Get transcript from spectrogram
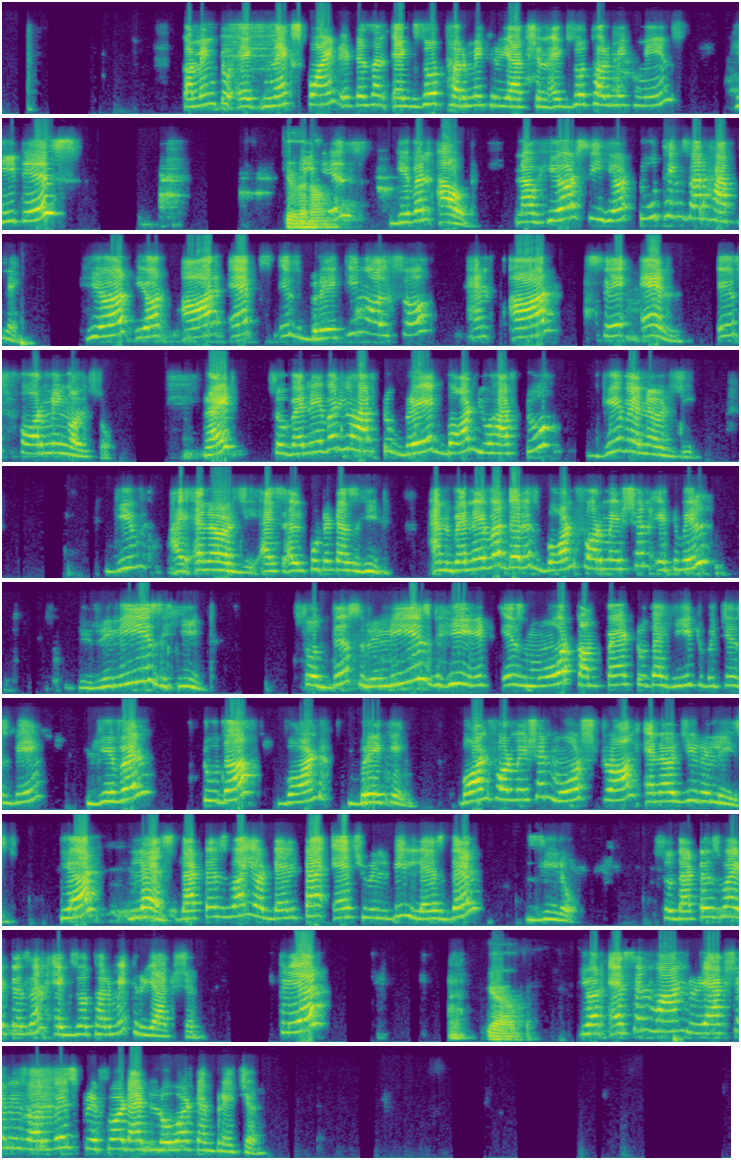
Coming to next point, it is an exothermic reaction. Exothermic means heat is Given heat out. is given out. Now here, see here, two things are happening. Here, your Rx is breaking also and R, say N, is forming also. Right? So whenever you have to break bond, you have to give energy. Give I, energy. I, I'll put it as heat. And whenever there is bond formation, it will release heat. So this released heat is more compared to the heat which is being given to the bond breaking. Bond formation more strong, energy released. Here less. That is why your delta H will be less than zero. So that is why it is an exothermic reaction. Clear? Yeah. Your SN1 reaction is always preferred at lower temperature.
